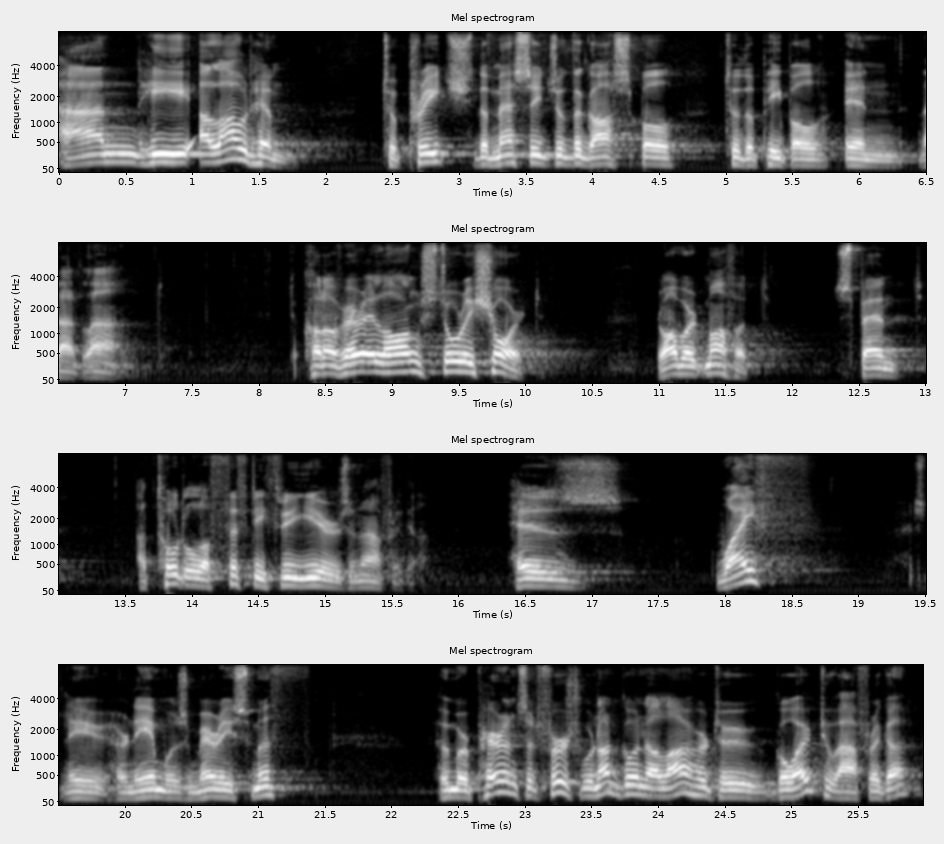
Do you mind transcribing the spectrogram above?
and he allowed him to preach the message of the gospel to the people in that land. To cut a very long story short, Robert Moffat spent a total of 53 years in Africa. His wife, his name, her name was Mary Smith, whom her parents at first were not going to allow her to go out to Africa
